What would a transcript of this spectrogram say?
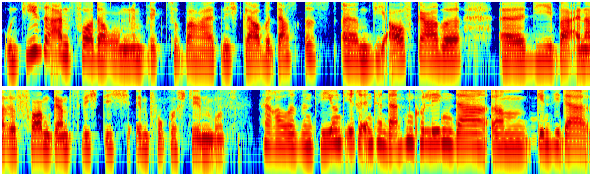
Und diese Anforderungen im Blick zu behalten, ich glaube, das ist ähm, die Aufgabe, äh, die bei einer Reform ganz wichtig im Fokus stehen muss. Herr Raue, sind Sie und Ihre Intendantenkollegen da, ähm, gehen Sie da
